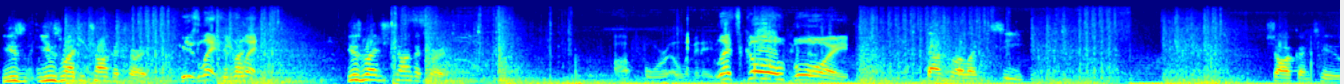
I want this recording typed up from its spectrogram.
Use use my Tachanka turret. He's lit. Use he's my, lit. Use my Tachanka turret. Op 4 eliminated. Let's go, boy! That's what I like to see. Shotgun 2.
